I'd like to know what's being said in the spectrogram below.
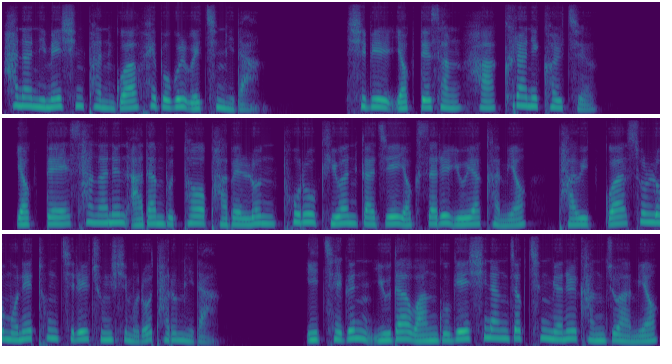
하나님의 심판과 회복을 외칩니다. 11 역대상 하 크라니컬즈 역대 상하는 아담부터 바벨론 포로 귀환까지의 역사를 요약하며 다윗과 솔로몬의 통치를 중심으로 다룹니다. 이 책은 유다 왕국의 신앙적 측면을 강조하며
